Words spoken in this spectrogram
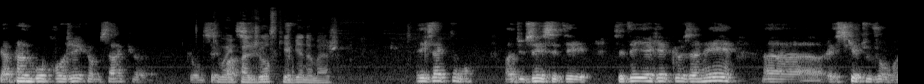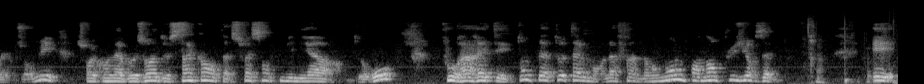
Il y a plein de beaux projets comme ça que, qu'on ne sait pas. pas le jour, ce qui est bien dommage. Exactement. Bah, tu sais, c'était c'était il y a quelques années, euh, et ce qui est toujours vrai aujourd'hui. Je crois qu'on a besoin de 50 à 60 milliards d'euros pour arrêter totalement la faim dans le monde pendant plusieurs années. Ah, et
